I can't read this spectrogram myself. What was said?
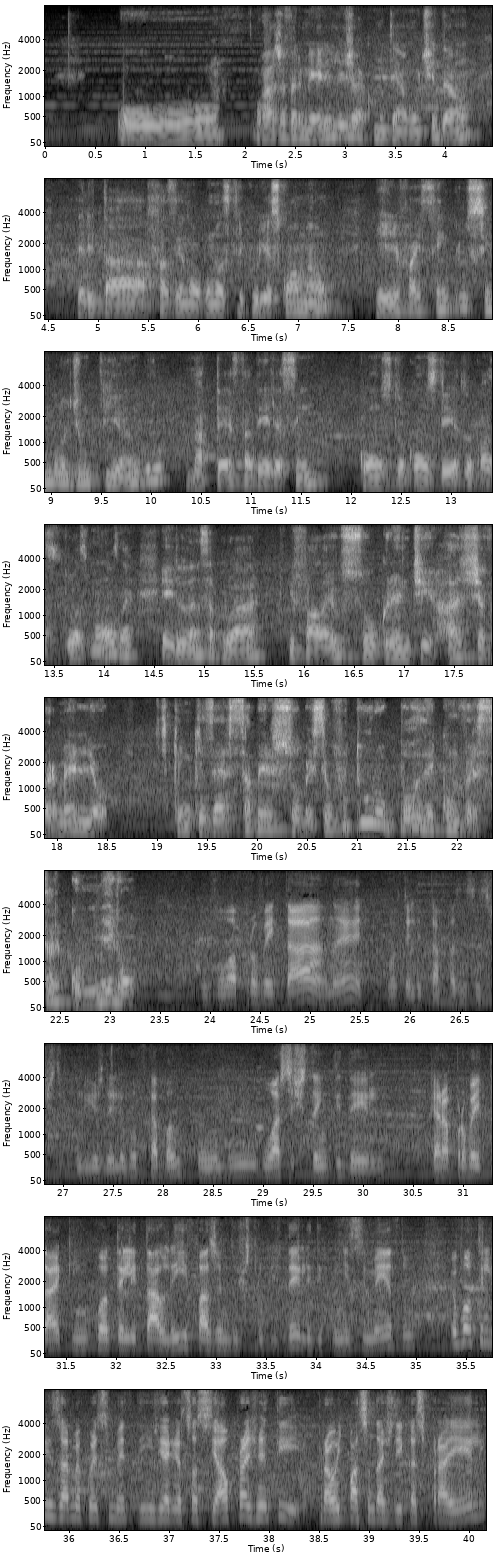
o, o Raja Vermelho, ele já, como tem a multidão, ele está fazendo algumas tripurias com a mão e ele faz sempre o símbolo de um triângulo na testa dele assim, com os, com os dedos, com as duas mãos, né? Ele lança pro ar e fala: Eu sou o grande Raja Vermelho. Quem quiser saber sobre seu futuro pode conversar comigo. Eu vou aproveitar, né? Enquanto ele tá fazendo essas estripulias dele, eu vou ficar bancando o assistente dele. Quero aproveitar que enquanto ele está ali fazendo os truques dele de conhecimento, eu vou utilizar meu conhecimento de engenharia social para gente, para eu ir passando as dicas para ele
